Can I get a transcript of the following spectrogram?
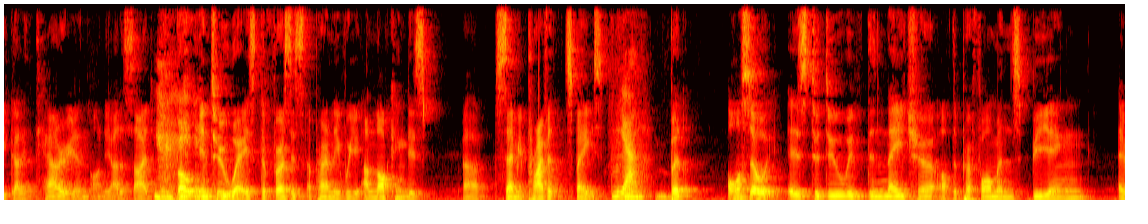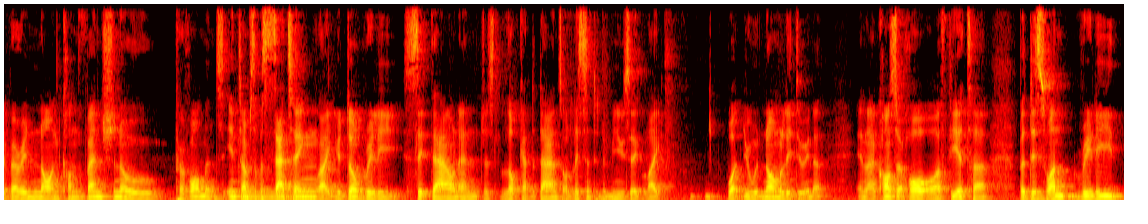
egalitarian on the other side in both in two ways. The first is apparently we unlocking this uh, semi-private space, Yeah. but also is to do with the nature of the performance being a very non-conventional performance in terms of a setting like you don't really sit down and just look at the dance or listen to the music like what you would normally do in a in a concert hall or a theater. But this one really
